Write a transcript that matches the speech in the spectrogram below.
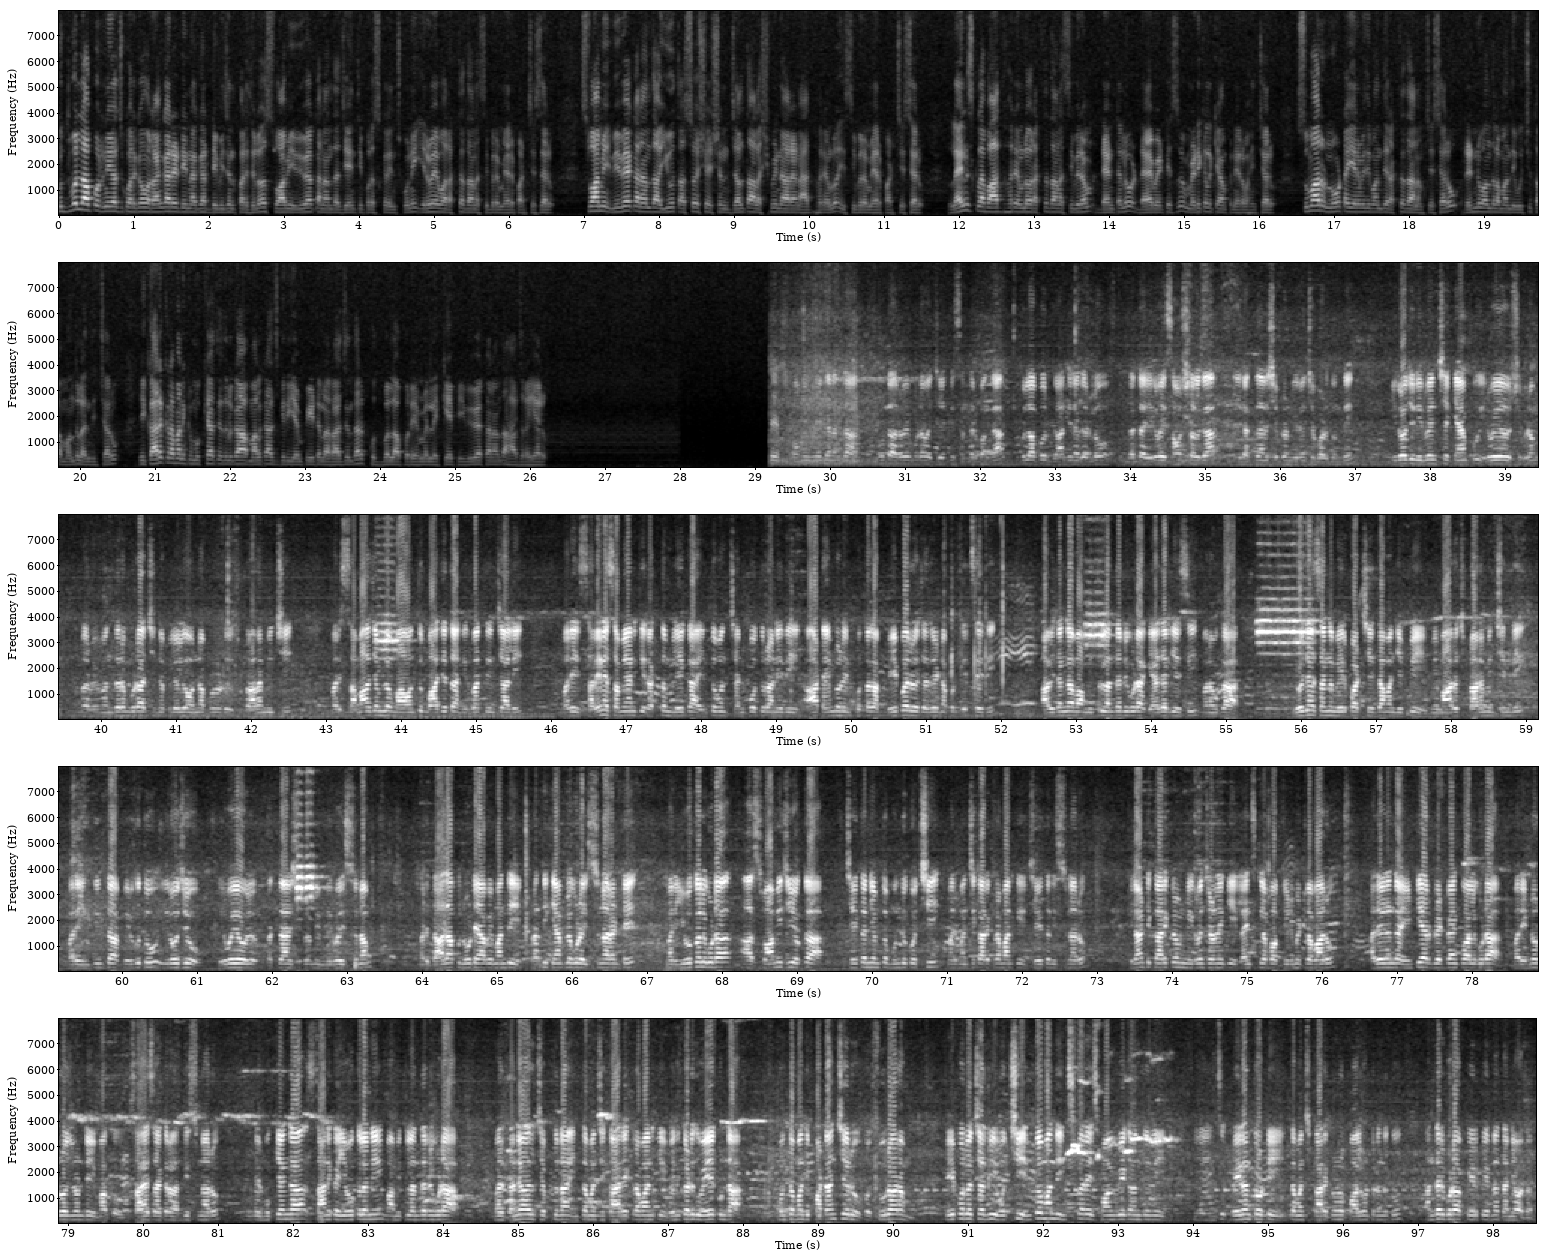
కుత్బుల్లాపూర్ నియోజకవర్గం రంగారెడ్డి నగర్ డివిజన్ పరిధిలో స్వామి వివేకానంద జయంతి పురస్కరించుకుని ఇరవైవ రక్తదాన శిబిరం ఏర్పాటు చేశారు. స్వామి వివేకానంద యూత్ అసోసియేషన్ జల్తా లక్ష్మీనారాయణ ఆధ్వర్యంలో ఈ శిబిరం ఏర్పాటు చేశారు. లయన్స్ క్లబ్ ఆధ్వర్యంలో రక్తదాన శిబిరం డెంటల్ డయాబెటీస్ మెడికల్ క్యాంప్ నిర్వహించారు. సుమారు నూట ఎనిమిది మంది రక్తదానం చేశారు. రెండు వందల మంది ఉచిత మందులు అందించారు. ఈ కార్యక్రమానికి ముఖ్య అతిథులుగా Malkajgiri MP Etela Rajender Kutbullapur MLA KP Vivekananda హాజరయ్యారు. స్వామి వివేకానంద నూట అరవై మూడవ జయంతి సందర్భంగా గులాపూర్ గాంధీనగర్లో గత ఇరవై సంవత్సరాలుగా ఈ రక్తదాన శిబిరం నిర్వహించబడుతుంది. ఈరోజు నిర్వహించే క్యాంపు ఇరవై శిబిరం. మరి మేమందరం కూడా చిన్నపిల్లలుగా ఉన్నప్పుడు ప్రారంభించి మరి సమాజంలో మా వంతు బాధ్యత నిర్వర్తించాలి. మరి సరైన సమయానికి రక్తం లేక ఎంతోమంది చనిపోతురు అనేది ఆ టైంలో నేను కొత్తగా పేపర్ చదివినప్పుడు తెలిసేది. ఆ విధంగా మా మిత్రులందరినీ కూడా గ్యాదర్ చేసి మనం ఒక యువజన సంఘం ఏర్పాటు చేద్దామని చెప్పి మేము ఆ రోజు ప్రారంభించింది. మరి ఇంతింత పెరుగుతూ ఈరోజు ఇరవై రక్తదాన శిబిరం మేము నిర్వహిస్తున్నాం. మరి దాదాపు నూట యాభై మంది ప్రతి క్యాంప్లో కూడా ఇస్తున్నారంటే మరి యువకులు కూడా ఆ స్వామీజీ యొక్క చైతన్యంతో ముందుకొచ్చి మరి మంచి కార్యక్రమానికి చేతనిస్తున్నారు. ఇలాంటి కార్యక్రమం నిర్వహించడానికి లయన్స్ క్లబ్ ఆఫ్ జిడిమిట్ల వారు అదేవిధంగా ఎన్టీఆర్ బ్లడ్ బ్యాంక్ వాళ్ళు కూడా మరి ఎన్నో రోజుల నుండి మాకు సహాయ సహకారాలు అందిస్తున్నారు. నేను ముఖ్యంగా స్థానిక యువకులని మా మిత్రులందరినీ కూడా మరి ధన్యవాదాలు చెప్తున్నా. ఇంత మంచి కార్యక్రమానికి వెనుకడుగు వేయకుండా కొంతమంది పటాన్చేరు సూరారం పేపర్లో చదివి వచ్చి ఎంతో మంది ఇన్స్పైర్ అయ్యి స్వామి వివేకానందుని ప్రేరణతోటి ఇంత మంచి కార్యక్రమంలో పాల్గొంటున్నందుకు అందరు కూడా పేరు పేరున ధన్యవాదాలు.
